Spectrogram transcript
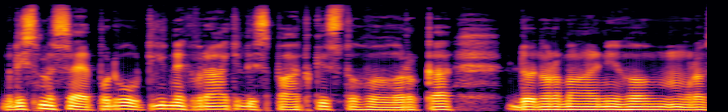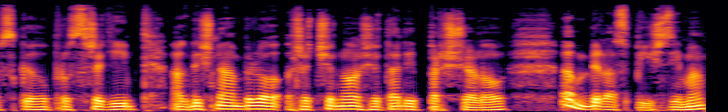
Když jsme se po dvou týdnech vrátili zpátky z toho horka do normálního moravského prostředí a když nám bylo řečeno, že tady pršelo, byla spíš zima,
